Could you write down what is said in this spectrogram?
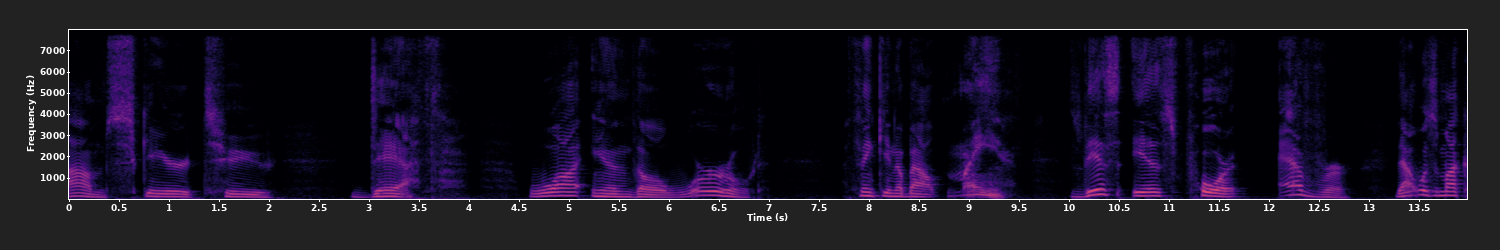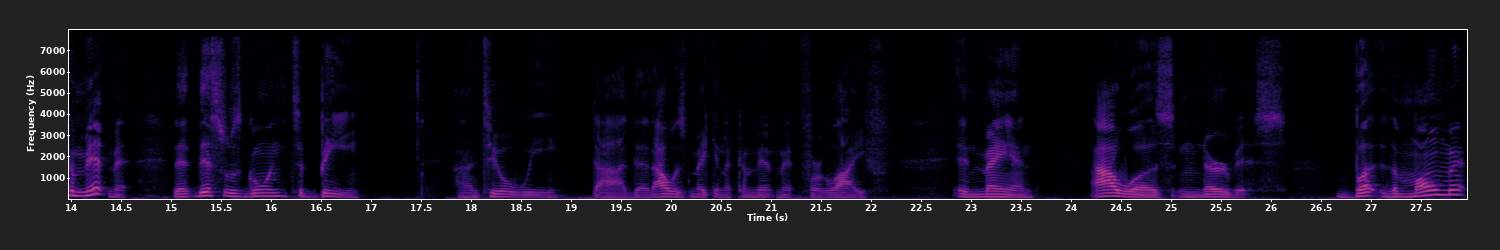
I'm scared to death. What in the world? Thinking about, man, this is forever. That was my commitment that this was going to be until we died, that I was making a commitment for life. And man, I was nervous. But the moment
